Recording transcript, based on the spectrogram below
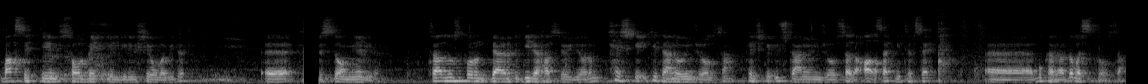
bahsettiğim sol bekle ilgili bir şey olabilir. E, de olmayabilir. Trabzonspor'un derdi bir daha söylüyorum. Keşke iki tane oyuncu olsa, keşke üç tane oyuncu olsa da alsak bitirsek. E, bu kadar da basit olsa.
